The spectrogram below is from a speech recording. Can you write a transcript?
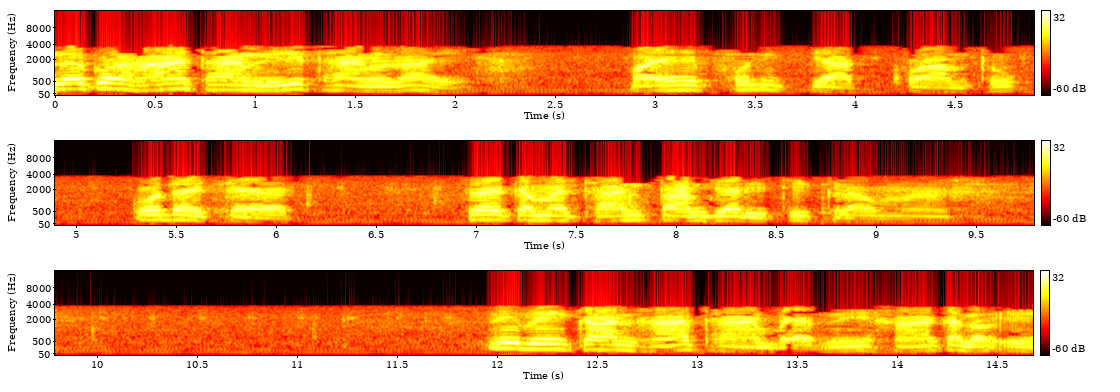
แล้วก็หาทางหนีทางไล่ไปให้พ้นจากความทุกข์ก็ได้แก่ใจกรรมฐานตามจริตที่กล่าวมา นี่เป็นการหาทางแบบนี้หากันเราเอง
